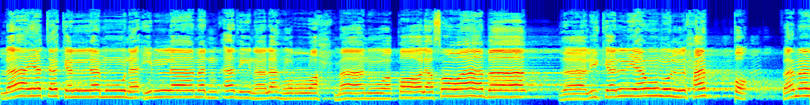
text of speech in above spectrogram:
لا يتكلمون إلا من أذن له الرحمن وقال صوابا ذلك اليوم الحق. فمن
